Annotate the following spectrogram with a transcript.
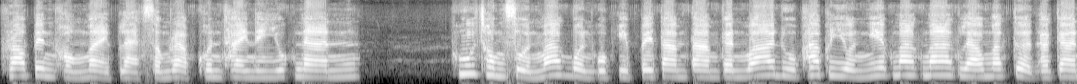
เพราะเป็นของใหม่แปลกสำหรับคนไทยในยุคนั้น ผู้ชมส่วนมากบ่นอุบอิบไปตามๆกันว่าดูภาพยนตร์เงียบมากๆ แล้วมักเกิดอาการ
